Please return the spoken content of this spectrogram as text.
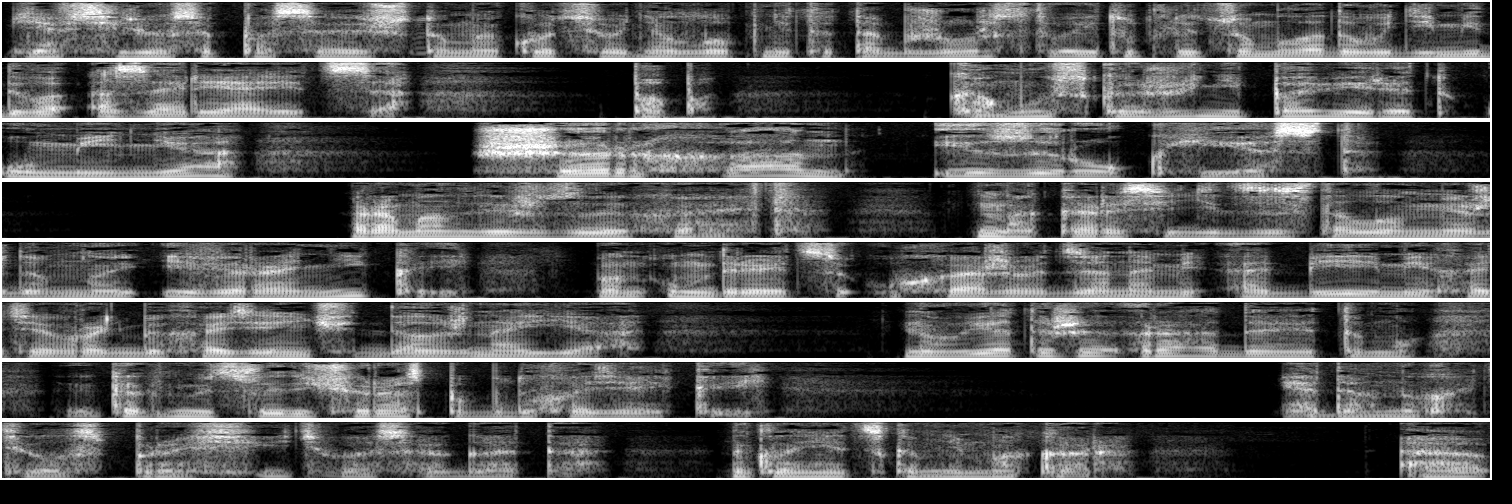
Я всерьез опасаюсь, что мой кот сегодня лопнет от обжорства, и тут лицо молодого Демидова озаряется. «Папа, кому скажи, не поверят, у меня Шерхан из рук ест. Роман лишь вздыхает. Макар сидит за столом между мной и Вероникой. Он умудряется ухаживать за нами обеими, хотя вроде бы хозяйничать должна я. Но я даже рада этому. Как-нибудь в следующий раз побуду хозяйкой. Я давно хотела спросить вас, Агата, наклоняется ко мне Макар, а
